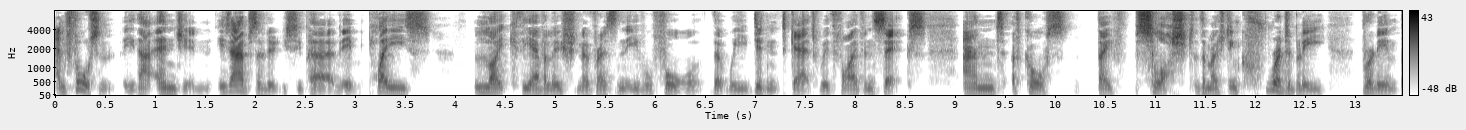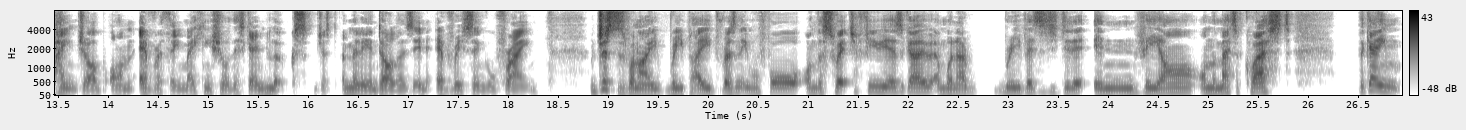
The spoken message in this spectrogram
And fortunately, that engine is absolutely superb. It hmm. plays like the evolution of Resident Evil 4 that we didn't get with 5 and 6. And of course, they've sloshed the most incredibly brilliant paint job on everything, making sure this game looks just a million dollars in every single frame. Just as when I replayed Resident Evil 4 on the Switch a few years ago, and when I revisited it in VR on the Meta Quest, the game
